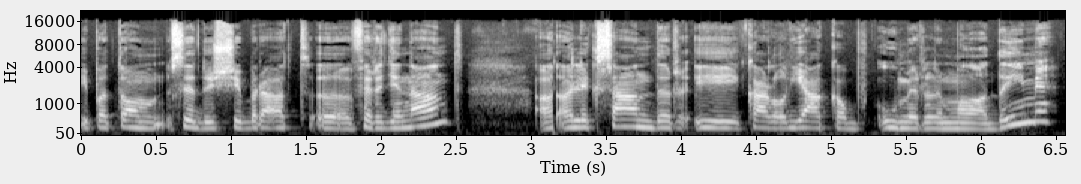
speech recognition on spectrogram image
и потом следующий брат э, Фердинанд. Александр и Карл Якоб умерли молодыми –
